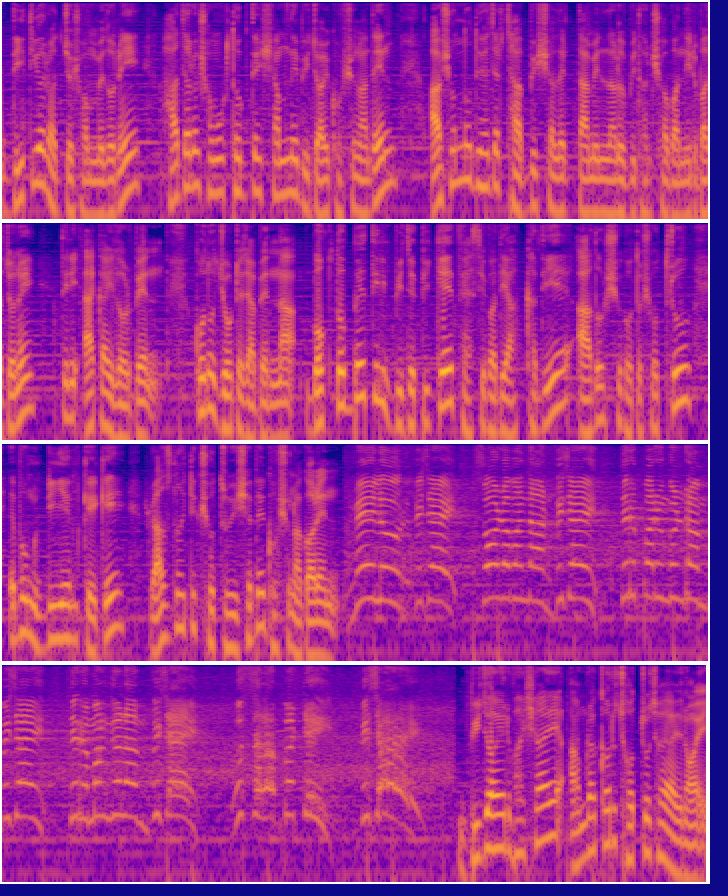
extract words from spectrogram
দ্বিতীয় রাজ্য সম্মেলনে হাজারো সমর্থকদের সামনে বিজয় ঘোষণা দেন। আসন্ন দু হাজার ছাব্বিশ সালের তামিলনাড়ু বিধানসভা নির্বাচনে তিনি একাই লড়বেন। কোনো জোটে যাবেন না। বক্তব্যে তিনি বিজেপিকে ফ্যাসিবাদী আখ্যা দিয়ে আদর্শগত শত্রু এবং ডিএমকেকে রাজনৈতিক শত্রু হিসেবে ঘোষণা করেন। বিজয় বিজয় বিজয় বিজয়ের ভাষায় আমরা কারও ছত্রছায়ায় নয়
